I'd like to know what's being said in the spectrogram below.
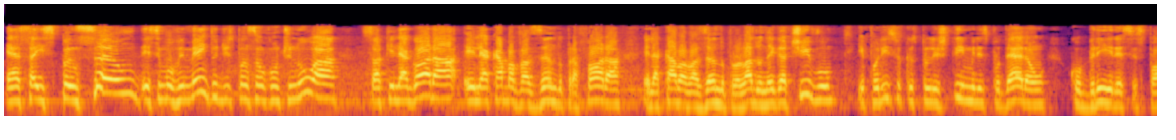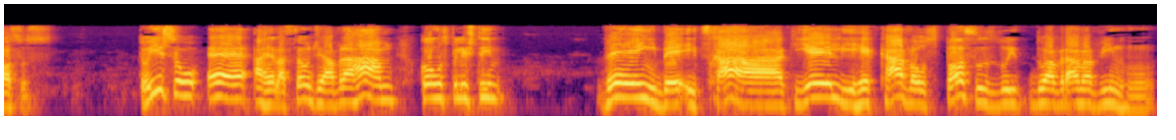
Essa expansão, esse movimento de expansão continua, só que ele agora ele acaba vazando para fora, ele acaba vazando para o lado negativo, e por isso que os palestinos eles puderam cobrir esses poços. Então isso é a relação de Abraham com os palestinos. Vem Yitzhak, e ele recava os poços do, do Abraham Avinu.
